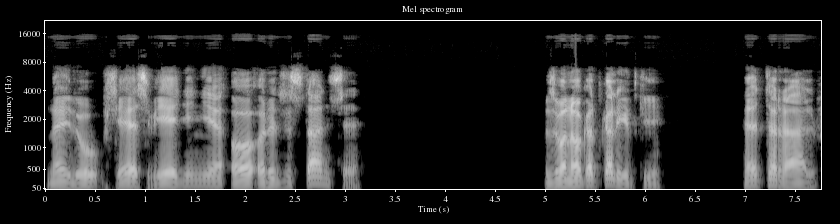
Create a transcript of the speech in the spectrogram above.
найду все сведения о резистансе. Звонок от калитки. Это Ральф.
